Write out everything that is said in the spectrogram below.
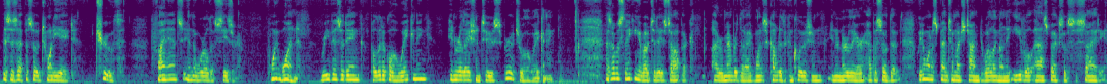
This is episode 28 Truth Finance in the World of Caesar. Point 1 Revisiting Political Awakening in relation to Spiritual Awakening. As I was thinking about today's topic, I remembered that I had once come to the conclusion in an earlier episode that we don't want to spend too much time dwelling on the evil aspects of society.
